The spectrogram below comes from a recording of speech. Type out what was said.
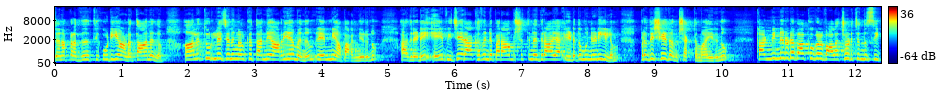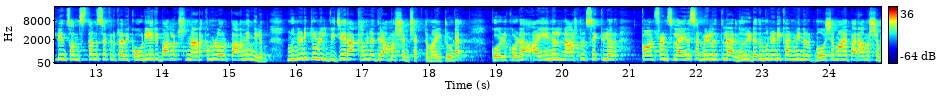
ജനപ്രതിനിധി കൂടിയാണ് താനെന്നും ആലത്തൂരിലെ ജനങ്ങൾക്ക് തന്നെ അറിയാമെന്നും രമ്യ പറഞ്ഞിരുന്നു. അതിനിടെ എ വിജയരാഘവന്റെ പരാമർശത്തിനെതിരായ ഇടതുമുന്നണിയിലും പ്രതിഷേധം ശക്തമായിരുന്നു. കൺവീനറുടെ വാക്കുകൾ വളച്ചൊടിച്ചെന്ന് സി പി എം സംസ്ഥാന സെക്രട്ടറി കോടിയേരി ബാലകൃഷ്ണൻ അടക്കമുള്ളവർ പറഞ്ഞെങ്കിലും മുന്നണിക്കുള്ളിൽ വിജയരാഘവനെതിരെ അമർശം ശക്തമായിട്ടുണ്ട്. Kozhikode I national secular conference ലയന സമ്മേളനത്തിലായിരുന്നു ഇടതുമുന്നണി കൺവീനർ മോശമായ പരാമർശം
